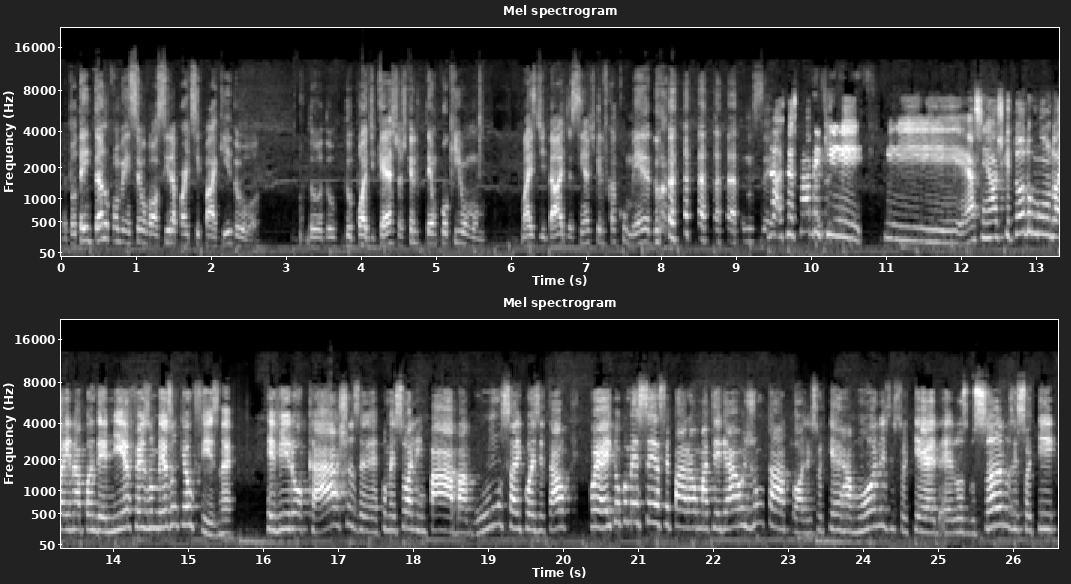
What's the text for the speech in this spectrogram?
Eu tô tentando convencer o Valcir a participar aqui do, do, do, do podcast. Acho que ele tem um pouquinho mais de idade, assim, acho que ele fica com medo. não sei. Não, você sabe que, que, assim, eu acho que todo mundo aí na pandemia fez o mesmo que eu fiz, né? Revirou caixas, é, começou a limpar a bagunça e coisa e tal. Foi aí que eu comecei a separar o material e juntar. Olha, isso aqui é Ramones, isso aqui é, é Los Gusanos, isso aqui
